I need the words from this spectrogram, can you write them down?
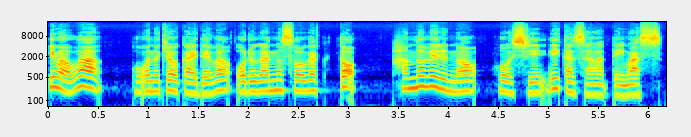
今は大野教会ではオルガンの奏楽とハンドベルの奉仕に携わっています。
